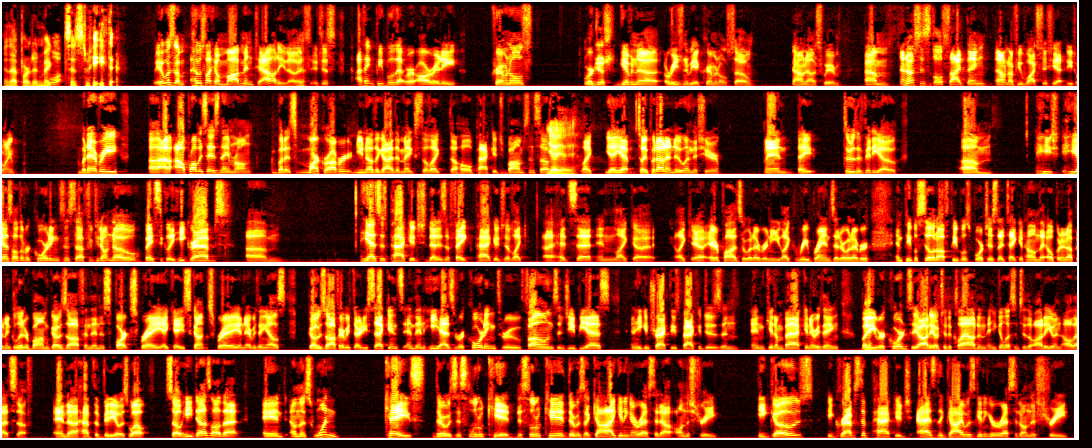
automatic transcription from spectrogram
And that part didn't make Well- sense to me either. it was a, it was like a mob mentality, though. It's, it's just, I think people that were already criminals were just given a, a reason to be a criminal. So, I don't know. It's weird. Um, I know it's this little side thing. I don't know if you watched this yet, D20. But every, uh, I, I'll probably say his name wrong, but it's Mark Robert. You know the guy that makes the like the whole package bombs and stuff. Yeah, yeah, yeah. Like yeah, yeah. So he put out a new one this year, and they through the video, um, he he has all the recordings and stuff. If you don't know, basically he grabs um, he has this package that is a fake package of like a headset and like uh like uh, AirPods or whatever, and he like rebrands it or whatever. And people steal it off people's porches. They take it home. They open it up, and a glitter bomb goes off, and then his fart spray, aka skunk spray, and everything else goes off every thirty seconds. And then he has recording through phones and GPS, and he can track these packages and and get them back and everything. But he records the audio to the cloud, and he can listen to the audio and all that stuff, and uh, have the video as well. So he does all that, and on this one case, there was this little kid. This little kid, there was a guy getting arrested out on the street. He goes, he grabs the package as the guy was getting arrested on the street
